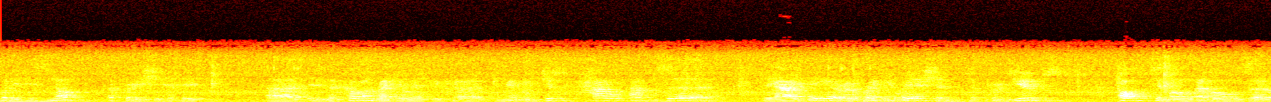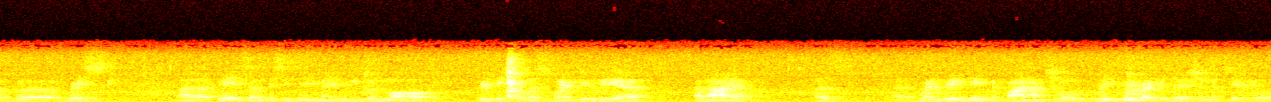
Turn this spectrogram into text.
But it is not appreciated uh, in the common regulatory community just how absurd the idea of regulation to produce optimal levels of uh, risk uh, is, and this is made even more ridiculous when you hear, and I, as uh, when reading the financial legal regulation material,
